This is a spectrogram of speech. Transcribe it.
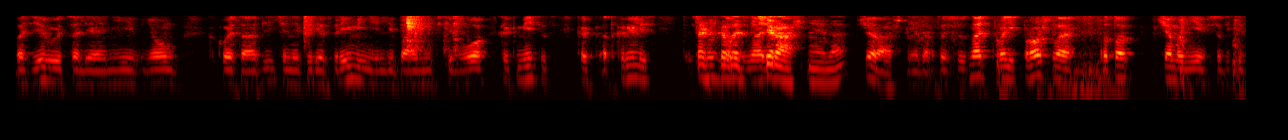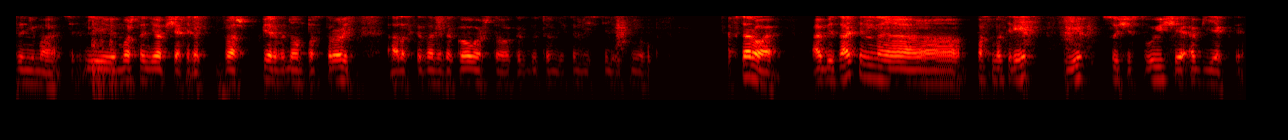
базируются ли они в нем какой-то длительный период времени, либо они всего как месяц, как открылись. так сказать, узнать... вчерашние, да? Вчерашние, да. То есть узнать про их прошлое, про то, чем они все-таки занимаются. И может они вообще хотят ваш первый дом построить, а рассказали такого, что как будто у них там десятилетний опыт. Второе. Обязательно посмотреть их существующие объекты.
